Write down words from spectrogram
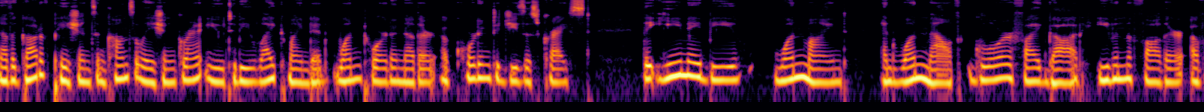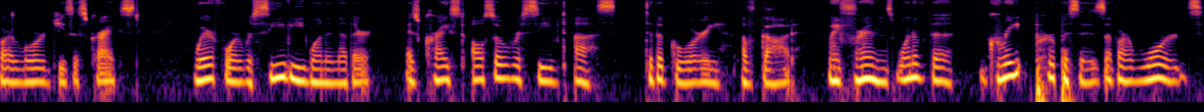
now the God of patience and consolation grant you to be like minded one toward another according to Jesus Christ, that ye may be one mind and one mouth glorify God, even the Father of our Lord Jesus Christ. Wherefore receive ye one another, as Christ also received us to the glory of God. My friends, one of the great purposes of our wards,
